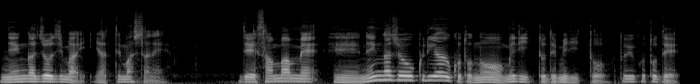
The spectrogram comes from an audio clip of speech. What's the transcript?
年賀状じまいやってましたね。で、3番目、えー年賀状を送り合うことのメリット、デメリットということで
